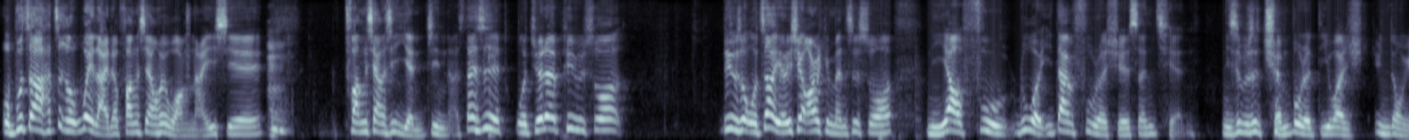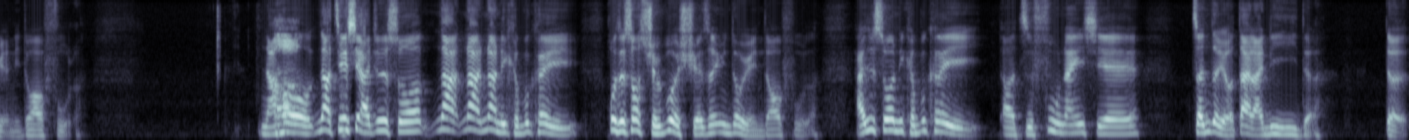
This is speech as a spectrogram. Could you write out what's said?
我不知道它这个未来的方向会往哪一些方向去演进啊。嗯、但是我觉得，譬如说，譬如说，我知道有一些 argument 是说，你要付，如果一旦付了学生钱，你是不是全部的 D1 运动员你都要付了？然后，哦、那接下来就是说，那那那你可不可以，或者说全部的学生运动员你都要付了，还是说你可不可以呃只付那一些真的有带来利益的的？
